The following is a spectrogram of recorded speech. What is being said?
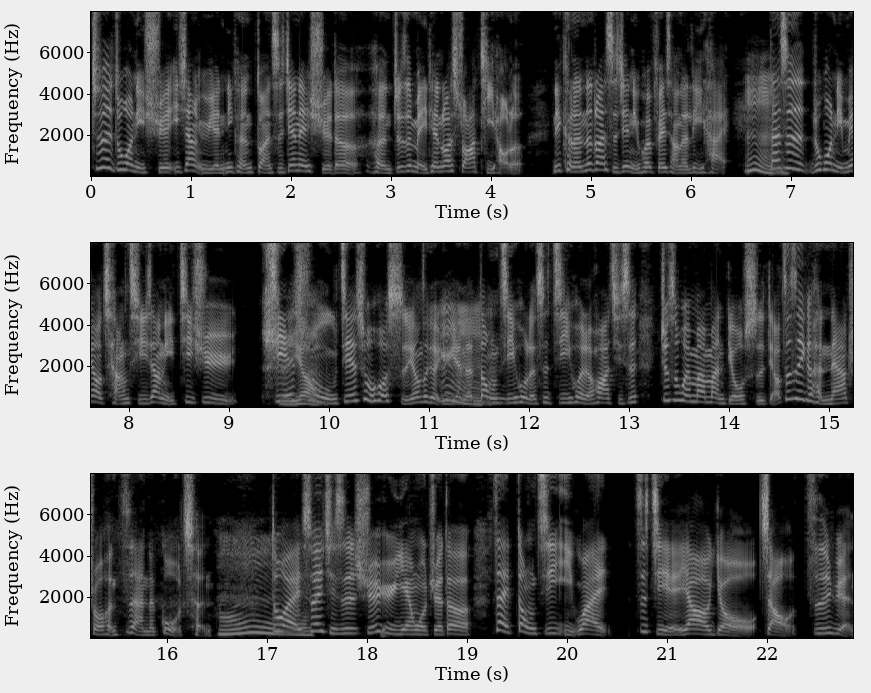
就是如果你学一项语言，你可能短时间内学的很，就是每天都在刷题好了，你可能那段时间你会非常的厉害。嗯，但是如果你没有长期让你继续。接触、接触或使用这个语言的动机或者是机会的话，嗯，其实就是会慢慢丢失掉。这是一个很 natural、很自然的过程。嗯，对，所以其实学语言，我觉得在动机以外。自己也要有找资源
